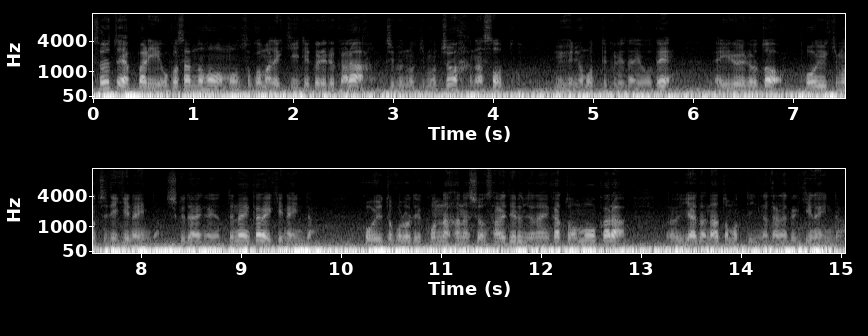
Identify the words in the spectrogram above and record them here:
それとやっぱりお子さんの方もそこまで聞いてくれるから自分の気持ちを話そうというふうに思ってくれたようでいろいろとこういう気持ちでいけないんだ。宿題がやってないからいけないんだ。こういうところでこんな話をされてるんじゃないかと思うから嫌だなと思ってなかなか行けないんだ。っ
